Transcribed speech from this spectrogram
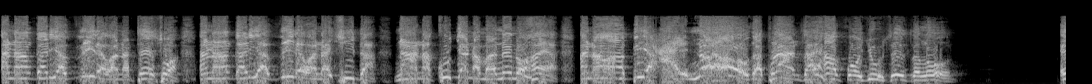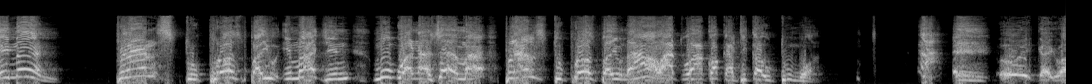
anaangalia vile wanateswa, anaangalia vile wana shida, na anakuja na maneno haya, anawaambia I know the plans I have for you, says the Lord. Amen. Plans to prosper you. Imagine Mungu anasema plans to prosper you, na hawa watu wako katika utumwa. Ngai wa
